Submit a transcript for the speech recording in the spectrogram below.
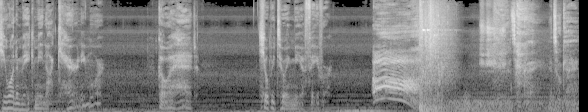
You want to make me not care anymore? Go ahead. You'll be doing me a favor. Shh, it's okay. It's okay.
